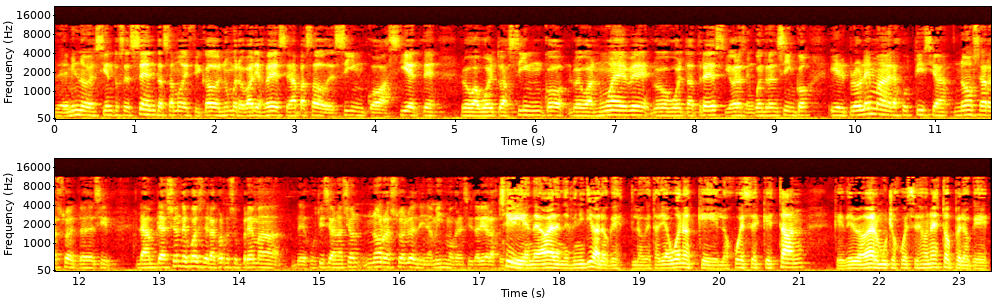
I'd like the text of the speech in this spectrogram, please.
desde 1960, se ha modificado el número varias veces, ha pasado de 5 a 7, luego ha vuelto a 5, luego a 9, luego ha vuelto a 3 y ahora se encuentra en 5. Y el problema de la justicia no se ha resuelto, es decir, la ampliación de jueces de la Corte Suprema de Justicia de la Nación no resuelve el dinamismo que necesitaría la justicia. Sí, en, a ver, en definitiva lo que, lo que estaría bueno es que los jueces que están, que debe haber muchos jueces honestos, pero que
